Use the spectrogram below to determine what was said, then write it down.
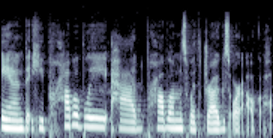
and that he probably had problems with drugs or alcohol.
